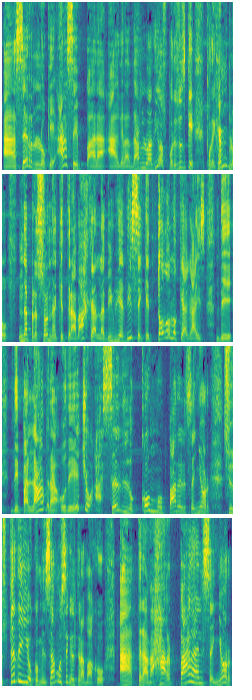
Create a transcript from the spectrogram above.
a hacer lo que hace para agradarlo a Dios. Por eso es que, por ejemplo, una persona que trabaja, la Biblia dice que todo lo que hagáis de, de palabra o de hecho, hacedlo como para el Señor. Si usted y yo comenzamos en el trabajo a trabajar para el Señor,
